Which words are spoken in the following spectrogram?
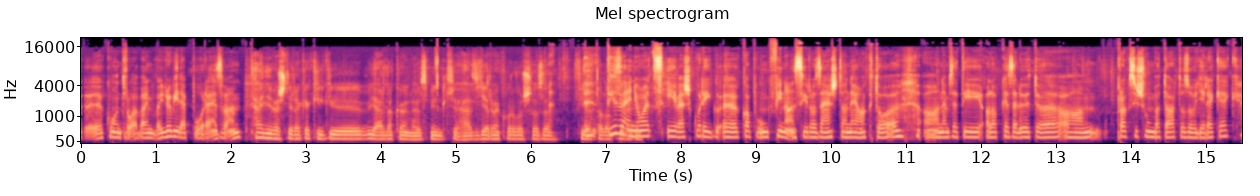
ö, kontrollban, vagy rövidebb póráz van. Hány éves gyerekekig járnak önhöz, mint házi gyermekorvoshoz a fiatalok? 18 éves korig kapunk finanszírozást a NEAK-tól, a Nemzeti Alapkezelőtől a praxisunkba tartozó gyerekek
